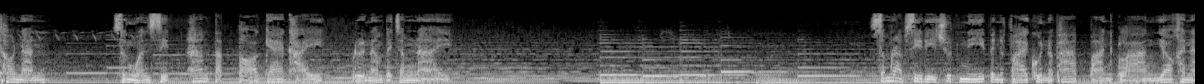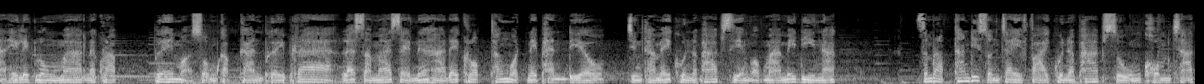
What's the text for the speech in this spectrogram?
เท่านั้น สงวนสิทธิ์ห้ามตัดต่อแก้ไขหรือนำไปจำหน่ายสำหรับซีดีชุดนี้เป็นไฟล์คุณภาพปานกลาง ย่อขนาดให้เล็กลงมากนะครับ เพื่อให้เหมาะสมกับการเผยแพร่ และสามารถใส่เนื้อหาได้ครบทั้งหมดในแผ่นเดียว จึงทำให้คุณภาพเสียงออกมาไม่ดีนักสำหรับท่านที่สนใจไฟล์คุณภาพสูงคมชัด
